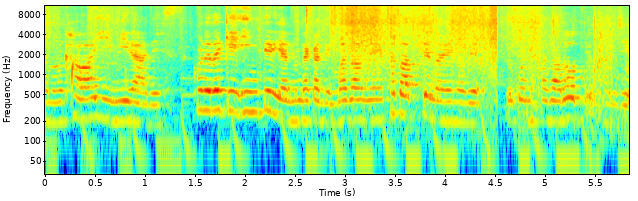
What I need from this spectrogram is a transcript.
あの可愛いミラーです。これだけインテリアの中でまだね飾ってないのでどこに飾ろうっていう感じ。っ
